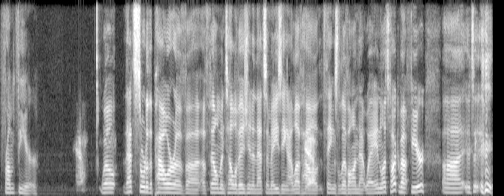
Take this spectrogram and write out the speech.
from Fear. Well, that's sort of the power of, uh, of film and television, and that's amazing. I love how yeah. things live on that way. And let's talk about Fear. Uh, it's a,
